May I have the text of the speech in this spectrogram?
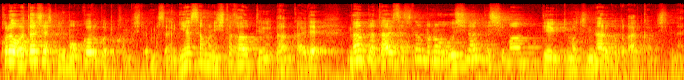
これは私たちにも起こることかもしれません。イエス様に従うという段階で何か大切なものを失ってしまうっていう気持ちになることがあるかもしれない。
